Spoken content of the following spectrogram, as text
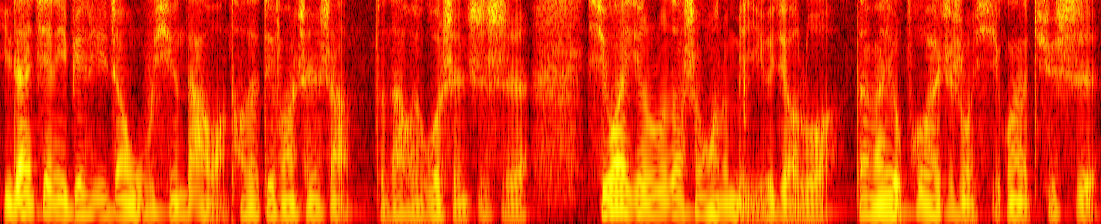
一旦建立，便是一张无形大网套在对方身上。等他回过神之时，习惯已经融入到生活的每一个角落。但凡有破坏这种习惯的趋势，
